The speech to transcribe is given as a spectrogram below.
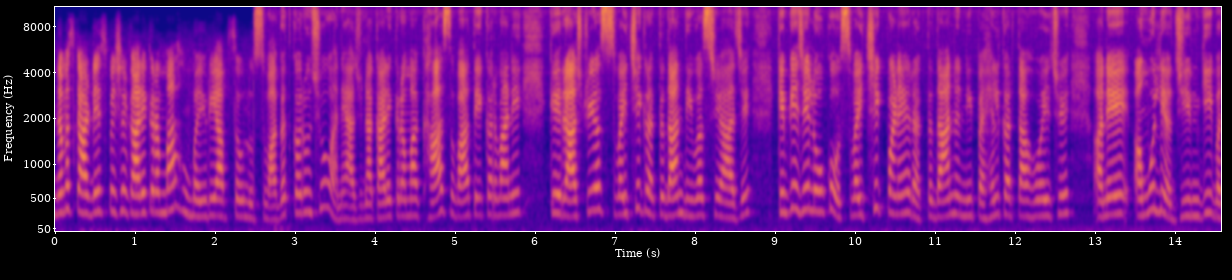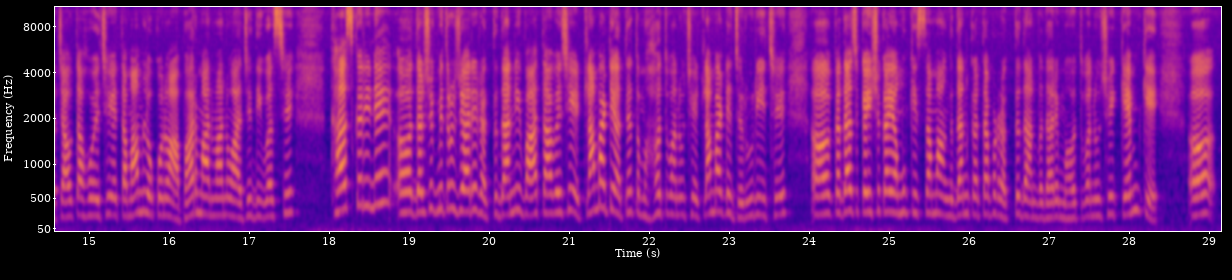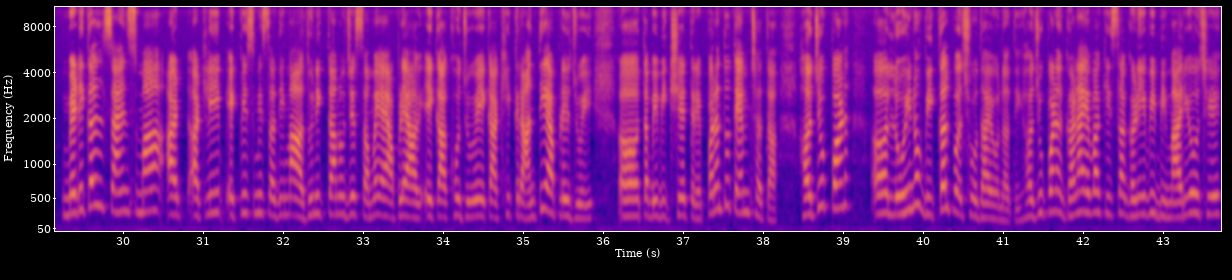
નમસ્કાર, day special કાર્યક્રમમાં હું મયુરી આપ સૌનું સ્વાગત કરું છું અને આજના કાર્યક્રમમાં ખાસ વાત એ કરવાની કે રાષ્ટ્રીય સ્વૈચ્છિક રક્તદાન દિવસ છે આજે. કેમ કે જે લોકો સ્વૈચ્છિકપણે રક્તદાનની પહેલ કરતા હોય છે અને અમૂલ્ય જિંદગી બચાવતા હોય છે, એ તમામ લોકોનો આભાર માનવાનો આજે દિવસ છે. ખાસ કરીને દર્શક મિત્રો, જ્યારે રક્તદાનની વાત આવે છે, એટલા માટે અત્યંત મહત્વનું છે, એટલા માટે જરૂરી છે. કદાચ કહી શકાય અમુક કિસ્સામાં અંગદાન કરતાં પણ રક્તદાન વધારે મહત્વનું છે. કેમ કે મેડિકલ સાયન્સમાં આટ- આટલી એકવીસમી સદીમાં આધુનિકતાનો જે સમય આપણે એક આખો જોયો, એક આખી ક્રાંતિ આપણે જોઈ તબીબી ક્ષેત્રે. પરંતુ તેમ છતાં, હજુ પણ લોહીનો વિકલ્પ શોધાયો નથી. હજુ પણ ઘણા એવા કિસ્સા, ઘણી એવી બીમારીઓ છે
